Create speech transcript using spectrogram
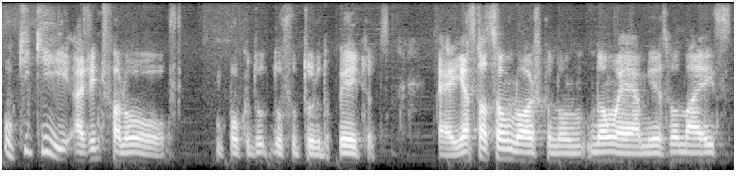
O que, que a gente falou um pouco do, do futuro do Patriots, é, e a situação, lógico, não, não é a mesma, mas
